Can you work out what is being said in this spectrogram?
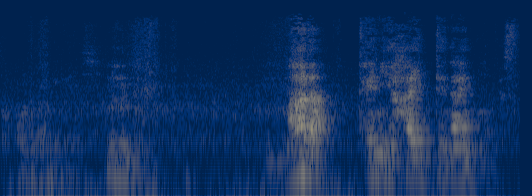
心のイメージうんまだ手に入ってないものです。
